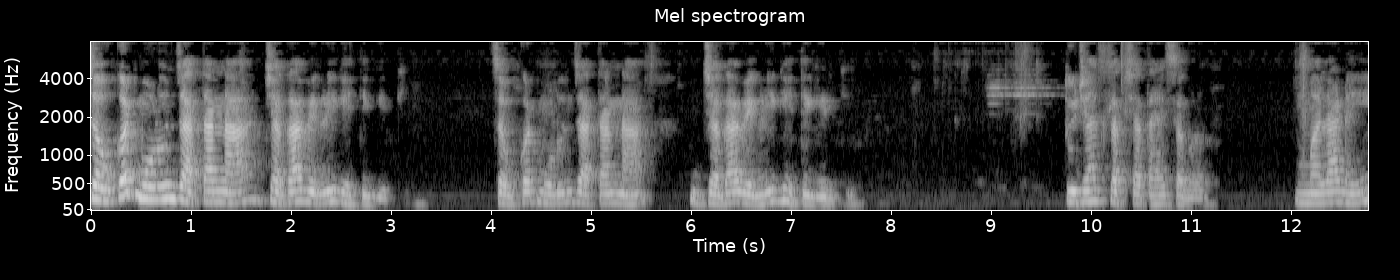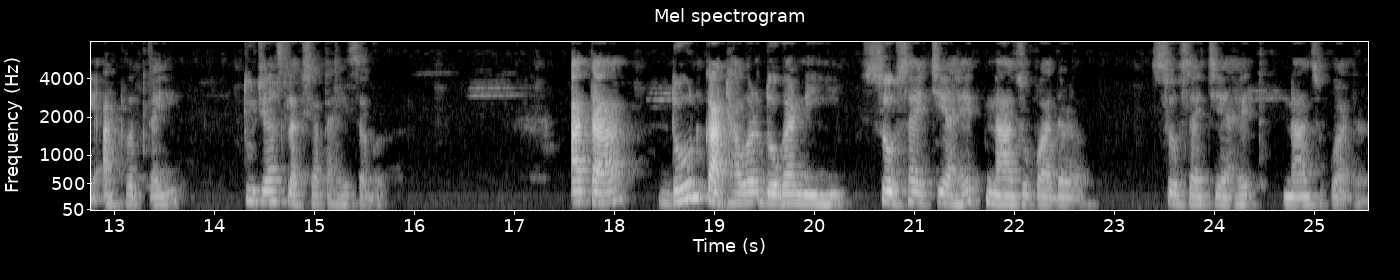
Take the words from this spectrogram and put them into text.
चौकट मोडून जाताना जगा वेगळी घेते गिरकी. चौकट मोडून जाताना जगा वेगळी घेते गिरकी. तुझ्याच लक्षात आहे सगळं. मला नाही आठवत काही. तुझ्याच लक्षात आहे सगळं. आता दोन काठावर दोघांनीही सोसायची आहेत नाजूक वादळं. सोसायची आहेत नाजूक वादळं.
